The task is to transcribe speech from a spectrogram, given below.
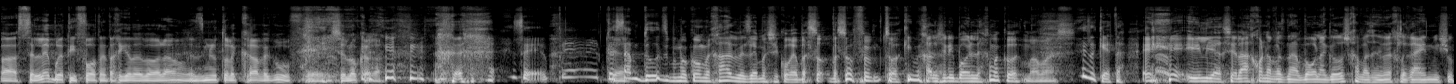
ה celebrity פורטנייט הכי גדול בעולם, הזמין אותו לקרב אגרוף, אה, שלא קרה. זה, כן. אתה שם dudes במקום אחד וזה מה שקורה, בסוף, הם צועקים אחד לשני בוא נלך מכות. ממש. איזה קטע. איליה, שאלה אחרונה ואז נעבור להגדול שלך ואז אני הולך לראיין מישהו.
